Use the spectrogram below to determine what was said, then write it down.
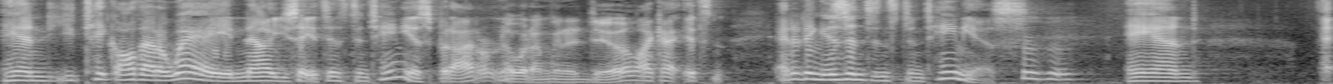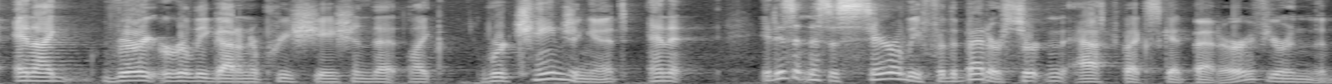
and you take all that away and now you say it's instantaneous, but I don't know what I'm going to do. Like I, it's editing isn't instantaneous, mm-hmm. and and I very early got an appreciation that like we're changing it and it it isn't necessarily for the better. Certain aspects get better. If you're in the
